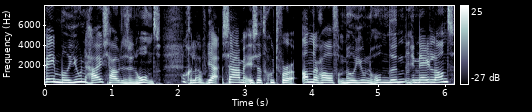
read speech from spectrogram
miljoen huishoudens een hond hond. Ongelooflijk. Ja, samen is dat goed voor anderhalf miljoen honden Mhm. in Nederland.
